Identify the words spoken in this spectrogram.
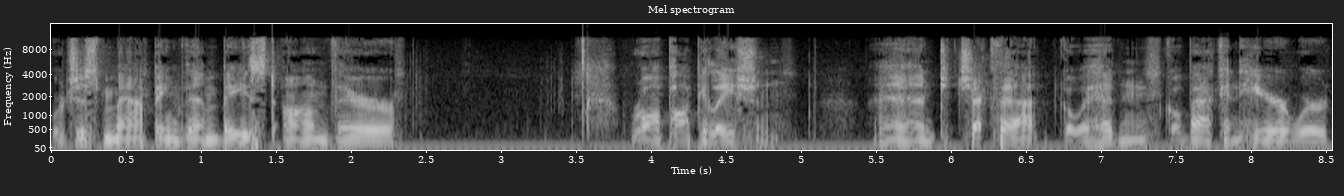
we're just mapping them based on their raw population. And to check that go ahead and go back in here. Where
